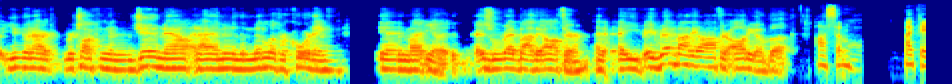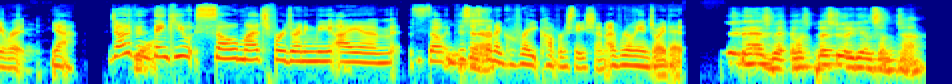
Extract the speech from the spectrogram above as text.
you and I we're talking in June now, and I am in the middle of recording in my, you know, as read by the author, a, a read by the author audiobook. Awesome. My favorite. Yeah. Jonathan, yeah. thank you so much for joining me. I am so this has been a great conversation. I've really enjoyed it. It has been. Let's let's do it again sometime.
